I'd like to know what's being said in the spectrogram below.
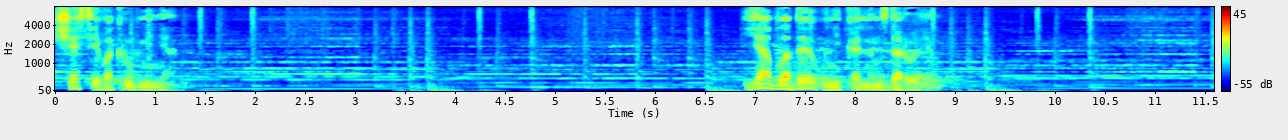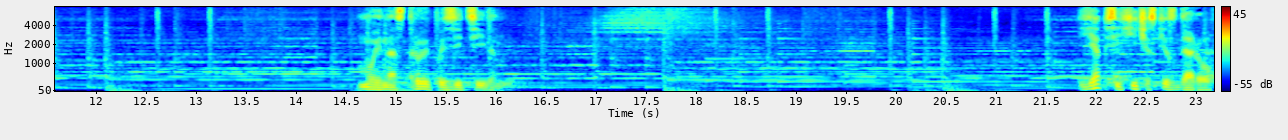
Счастье вокруг меня. Я обладаю уникальным здоровьем. Мой настрой позитивен. Я психически здоров.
